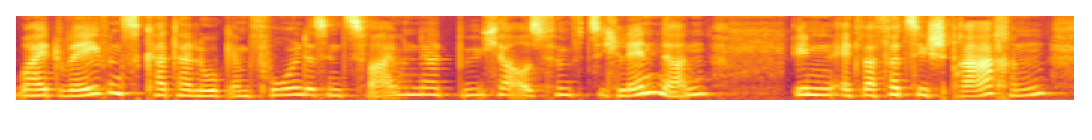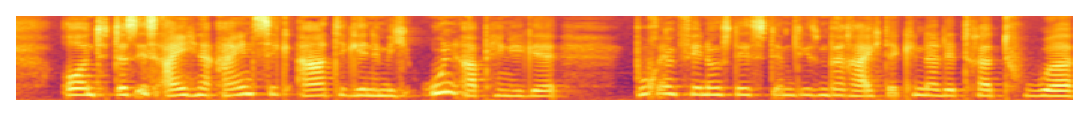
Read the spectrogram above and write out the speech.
White Ravens Katalog empfohlen. Das sind 200 Bücher aus 50 Ländern in etwa 40 Sprachen. Und das ist eigentlich eine einzigartige, nämlich unabhängige Buchempfehlungsliste in diesem Bereich der Kinderliteratur,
